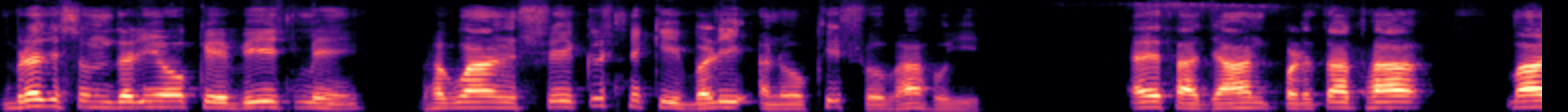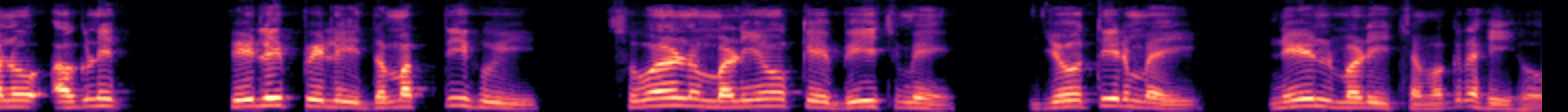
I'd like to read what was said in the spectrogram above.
ब्रज सुंदरियों के बीच में भगवान श्री कृष्ण की बड़ी अनोखी शोभा हुई। ऐसा जान पड़ता था। मानो अग्नित पीली पीली दमकती हुई सुवर्ण मणियों के बीच में ज्योतिर्मयी नील मणि चमक रही हो।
